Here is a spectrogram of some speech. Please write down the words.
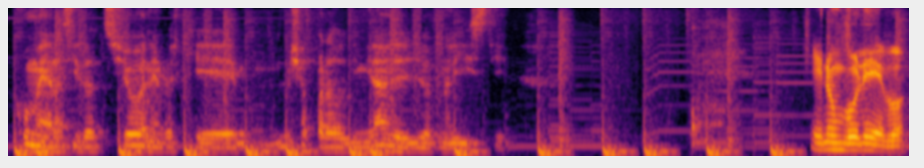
com'è la situazione perché lui ci ha parlato di Milano e dei giornalisti. E non volevo.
